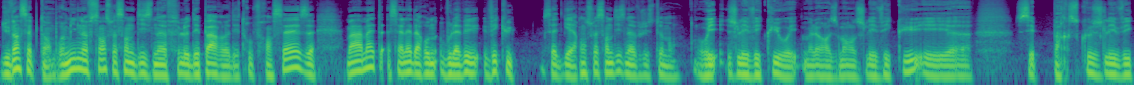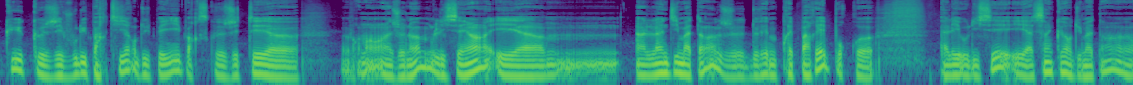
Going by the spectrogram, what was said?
du 20 septembre 1979, le départ des troupes françaises. Mohamed Saleh Haroun, vous l'avez vécu cette guerre en 79 justement. Oui, je l'ai vécu, oui. Malheureusement, je l'ai vécu et euh, c'est parce que je l'ai vécu que j'ai voulu partir du pays parce que j'étais euh, vraiment un jeune homme, lycéen et euh, un lundi matin, je devais me préparer pour euh, aller au lycée et à 5 heures du matin,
